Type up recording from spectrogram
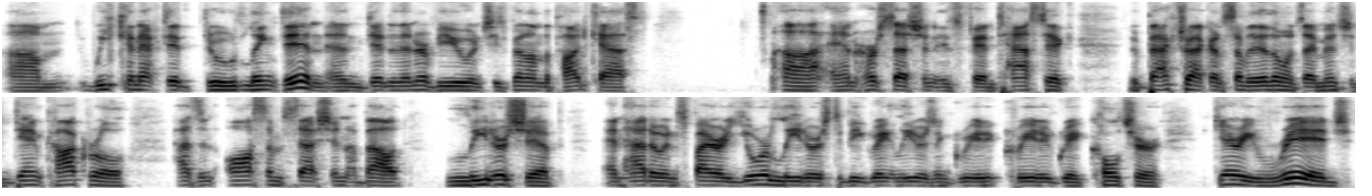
Um, we connected through LinkedIn and did an interview, and she's been on the podcast. Uh, and her session is fantastic. To backtrack on some of the other ones I mentioned, Dan Cockerell has an awesome session about leadership and how to inspire your leaders to be great leaders and create, create a great culture. Gary Ridge,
